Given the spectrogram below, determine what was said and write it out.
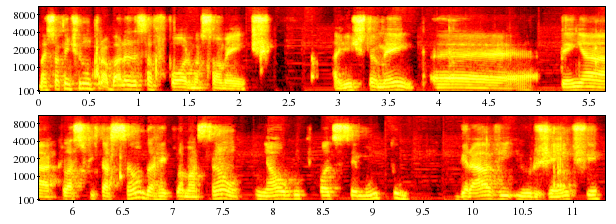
Mas só que a gente não trabalha dessa forma somente. A gente também é, tem a classificação da reclamação em algo que pode ser muito grave e urgente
